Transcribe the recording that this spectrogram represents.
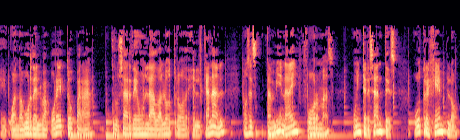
eh, cuando aborda el Vaporeto para cruzar de un lado al otro el canal. Entonces también hay formas muy interesantes. Otro ejemplo,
